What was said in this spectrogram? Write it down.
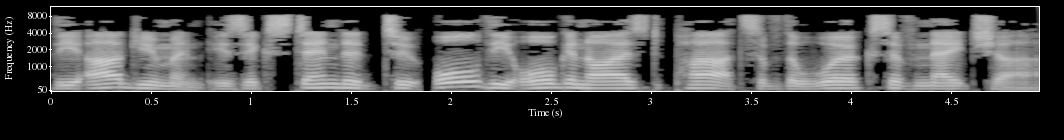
The argument is extended to all the organized parts of the works of nature.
